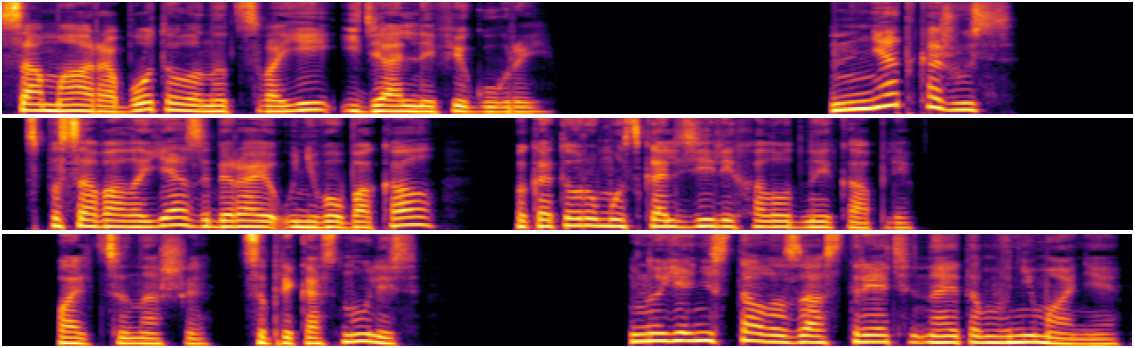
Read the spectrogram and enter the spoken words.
сама работала над своей идеальной фигурой. «Не откажусь», — спасовала я, забирая у него бокал, по которому скользили холодные капли. Пальцы наши соприкоснулись, но я не стала заострять на этом внимание.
